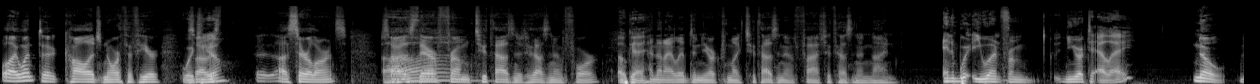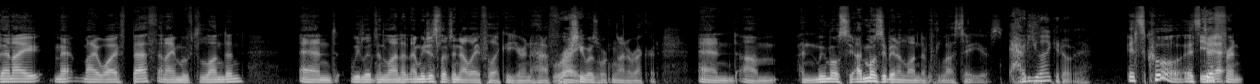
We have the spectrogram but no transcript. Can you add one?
Well, I went to college north of here. Where'd so you was, Uh, uh, Sarah Lawrence. So I was there from 2000 to 2004, Okay. and then I lived in New York from like 2005 2009. And where, you went from New York to L.A. No, then I met my wife Beth, and I moved to London, and we lived in London, and we just lived in LA for like a year and a half. Right. She was working on a record, and um, and we mostly I've mostly been in London for the last eight years. How do you like it over there? It's cool. It's Yeah. different.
